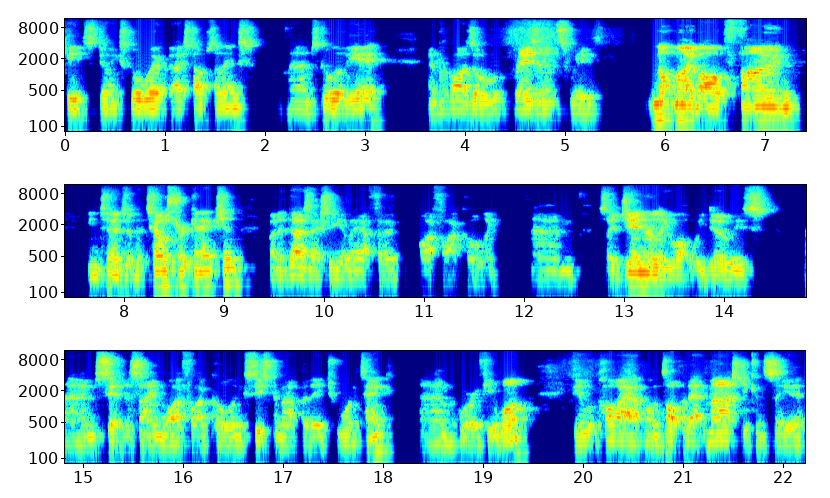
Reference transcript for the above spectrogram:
kids doing schoolwork, those types of things, um, school of the air, and provides all residents with not mobile phone in terms of a Telstra connection, but it does actually allow for Wi-Fi calling. Um, so generally what we do is um, set the same Wi-Fi calling system up at each water tank Um, or if you want, if you look high up on top of that mast, you can see a,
